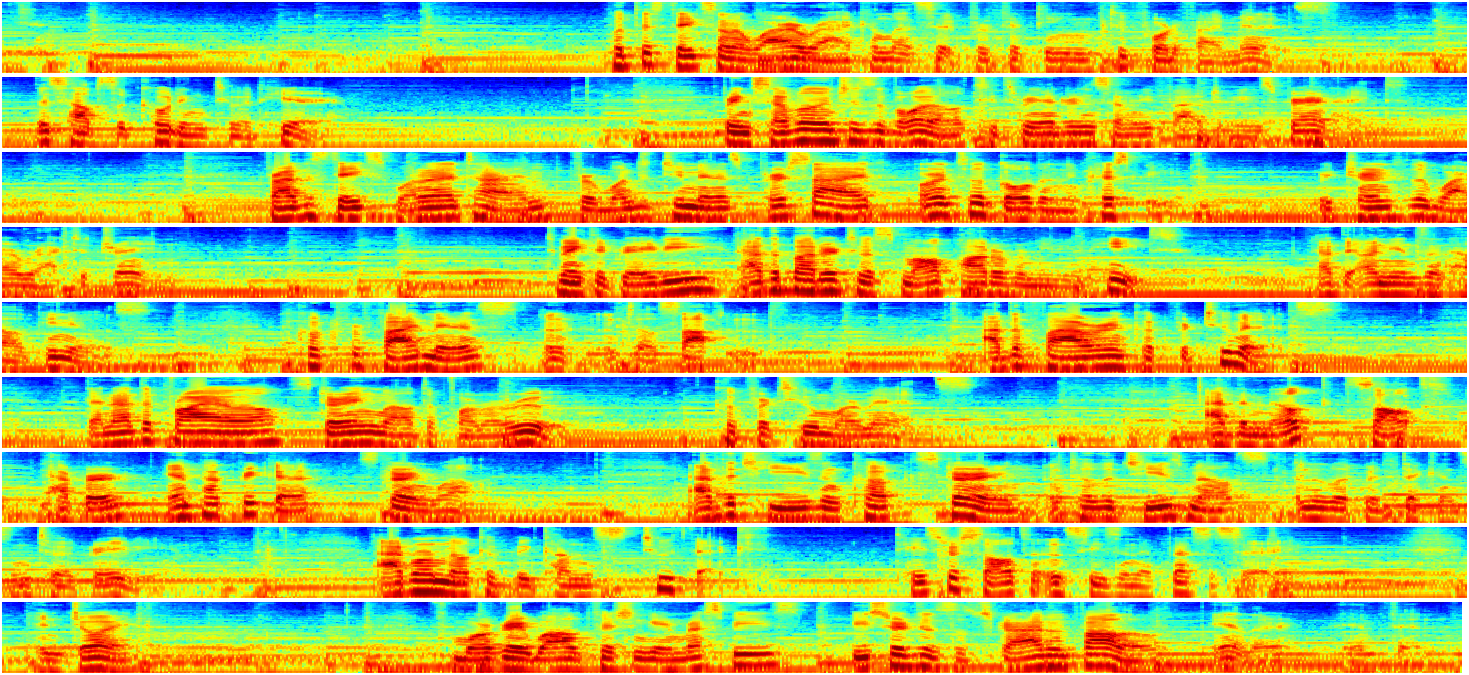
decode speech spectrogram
Put the steaks on a wire rack and let sit for 15 to 45 minutes. This helps the coating to adhere. Bring several inches of oil to 375 degrees Fahrenheit. Fry the steaks one at a time for 1 to 2 minutes per side or until golden and crispy. Return to the wire rack to drain. To make the gravy, add the butter to a small pot over medium heat. Add the onions and jalapenos. Cook for 5 minutes until softened. Add the flour and cook for 2 minutes. Then add the fry oil, stirring well to form a roux. Cook for 2 more minutes. Add the milk, salt, pepper, and paprika, stirring well. Add the cheese and cook, stirring until the cheese melts and the liquid thickens into a gravy. Add more milk if it becomes too thick. Taste for salt and season if necessary. Enjoy! For more great wild fish and game recipes, be sure to subscribe and follow Antler and Finn.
